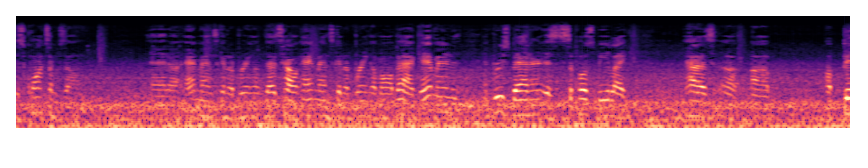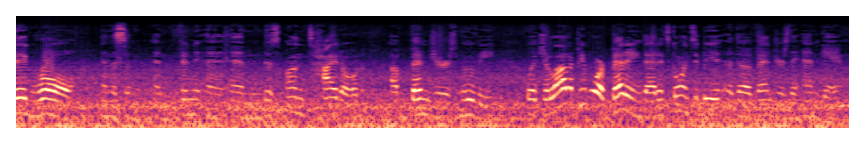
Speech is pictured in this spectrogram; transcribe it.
this quantum zone, and uh, Ant Man's gonna bring them. That's how Ant Man's gonna bring them all back. Ant Man and Bruce Banner is supposed to be like has a, a, a big role in this in, in, in, this untitled Avengers movie, which a lot of people are betting that it's going to be the Avengers: The Endgame,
